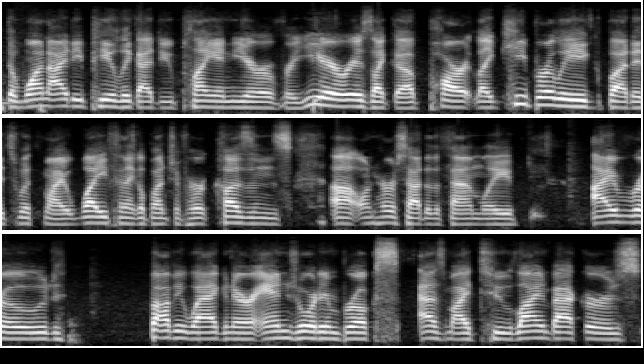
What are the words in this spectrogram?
the one IDP league I do play in year over year is like a part like keeper league, but it's with my wife and like a bunch of her cousins uh, on her side of the family. I rode Bobby Wagner and Jordyn Brooks as my two linebackers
